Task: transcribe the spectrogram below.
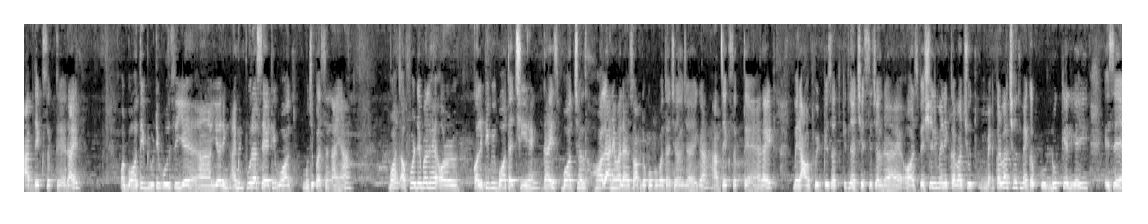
आप देख सकते हैं राइट और बहुत ही ब्यूटीफुल सी ये इयर आई मीन पूरा सेट ही बहुत मुझे पसंद आया। बहुत अफोर्डेबल है और क्वालिटी भी बहुत अच्छी है। गाइस बहुत जल्द हॉल आने वाला है सो आप लोगों को पता चल जाएगा। आप देख सकते हैं राइट मेरे आउटफिट के साथ कितने अच्छे से चल रहा है और स्पेशली मैंने करवा चौथ करवा चौथ मेकअप लुक के लिए ही इसे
